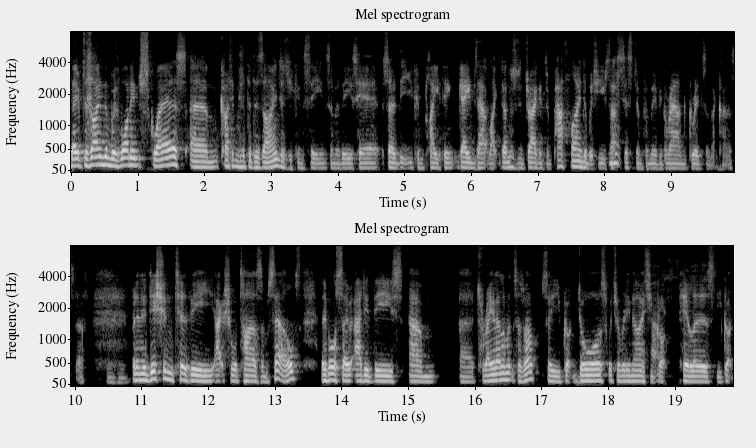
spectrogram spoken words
they've designed them with one inch squares um, cut into the designs, as you can see in some of these here, so that you can play think, games out like Dungeons and Dragons and Pathfinder, which use that Mhm. system for moving around grids and that kind of stuff. Mhm. But in addition to the actual tiles themselves, they've also added these um, uh, terrain elements as well. So you've got doors, which are really nice. You've got pillars. You've got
